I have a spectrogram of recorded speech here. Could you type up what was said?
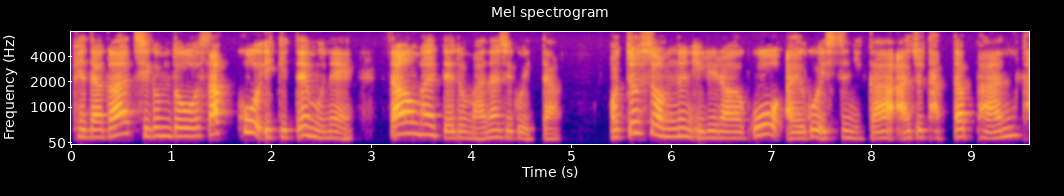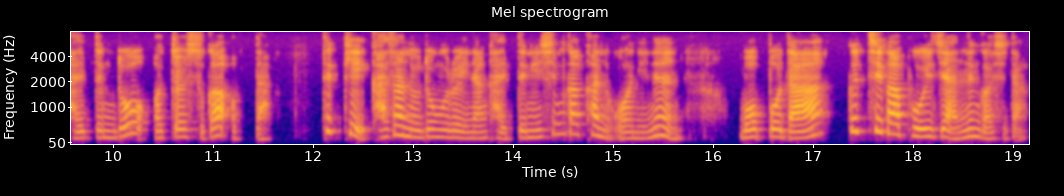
게다가 지금도 쌓고 있기 때문에 싸움할 때도 많아지고 있다. 어쩔 수 없는 일이라고 알고 있으니까 아주 답답한 갈등도 어쩔 수가 없다. 특히 가사 노동으로 인한 갈등이 심각한 원인은 무엇보다 끝이가 보이지 않는 것이다.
